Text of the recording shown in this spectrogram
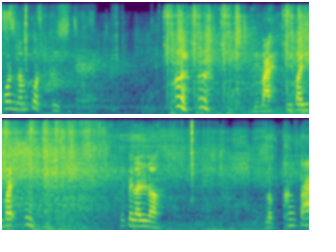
พ่นน้ำกดอีกเออเออยิงไปยิงไปยิงไปอื้อไม่เป็นไรเลยเหรอหลบข้างใต้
